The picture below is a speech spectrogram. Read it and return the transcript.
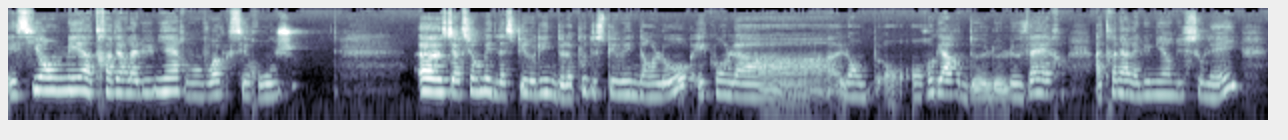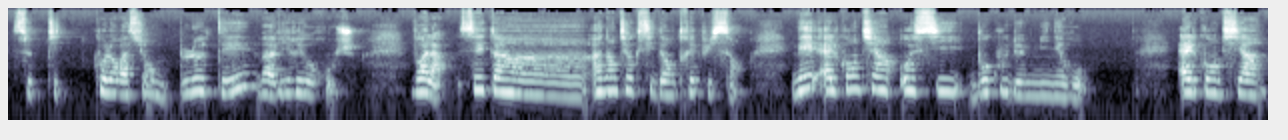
Et si on met à travers la lumière, on voit que c'est rouge. Euh, c'est-à-dire si on met de la spiruline, de la poudre de spiruline dans l'eau et qu'on la, regarde le, le, verre à travers la lumière du soleil, cette petite coloration bleutée va virer au rouge. Voilà, c'est un, antioxydant très puissant, mais elle contient aussi beaucoup de minéraux. Elle contient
